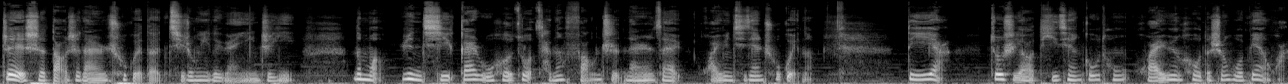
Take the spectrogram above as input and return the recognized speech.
这也是导致男人出轨的其中一个原因之一。那么孕期该如何做才能防止男人在怀孕期间出轨呢？第一呀，就是要提前沟通怀孕后的生活变化，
